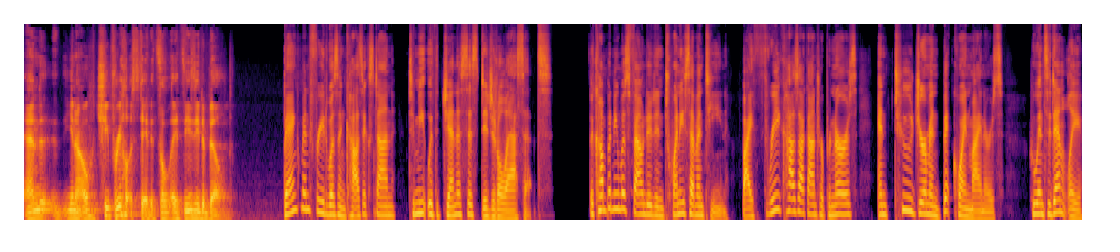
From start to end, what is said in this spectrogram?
And, you know, cheap real estate. It's, a, it's easy to build. Bankman Fried was in Kazakhstan to meet with Genesis Digital Assets. The company was founded in 2017 by three Kazakh entrepreneurs and two German Bitcoin miners, who incidentally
